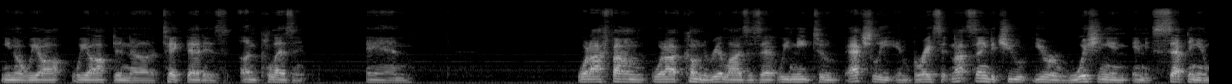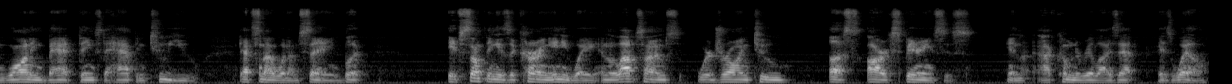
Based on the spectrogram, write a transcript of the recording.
You know, we all we often uh, take that as unpleasant, and what I found, what I've come to realize is that we need to actually embrace it. Not saying that you you're wishing and, and accepting and wanting bad things to happen to you. That's not what I'm saying. But if something is occurring anyway, and a lot of times we're drawing to us our experiences, and I've come to realize that as well.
